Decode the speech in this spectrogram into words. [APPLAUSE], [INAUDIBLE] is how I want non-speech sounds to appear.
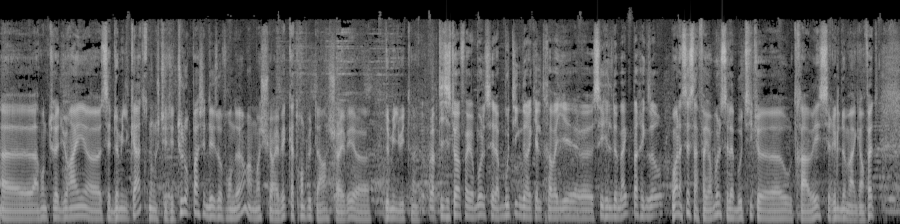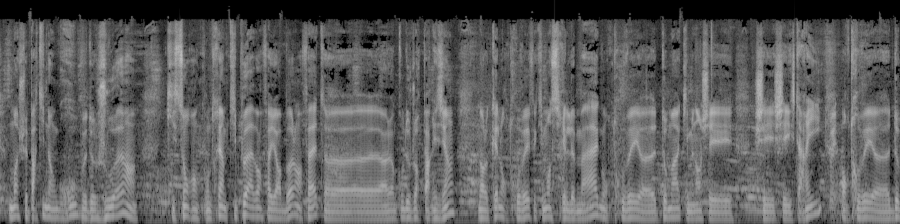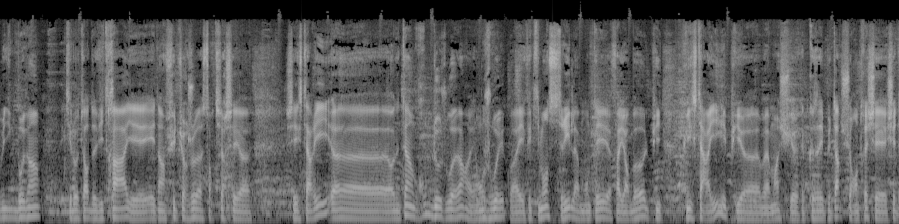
Euh, Aventuré du Rail, c'est 2004, donc je n'étais toujours pas chez Days of Wonder. Moi, je suis arrivé 4 ans plus tard. Je suis arrivé euh, 2008. ouais. Pour la petite histoire, Fireball, c'est la boutique dans laquelle travaillait euh, Cyril Demac, par exemple? Voilà, c'est ça. Fireball, c'est la boutique euh, où travaillait Cyril Demag. En fait, moi, je fais partie d'un groupe de joueurs qui sont rencontrés un petit peu avant Fireball, en fait, euh, un groupe de joueurs parisiens dans lequel on retrouvait effectivement Cyril Demag, on retrouvait Thomas qui est maintenant chez chez, chez Istari, on retrouvait Dominique Baudin qui est l'auteur de Vitrail et, et d'un futur jeu à sortir chez chez Istari, euh, on était un groupe de joueurs et on jouait quoi. Et effectivement, Cyril a monté Fireball, puis puis Istari, et puis euh, bah, moi, je suis quelques années plus tard, je suis rentré chez chez.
